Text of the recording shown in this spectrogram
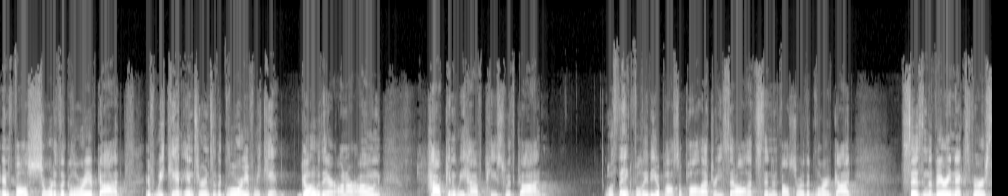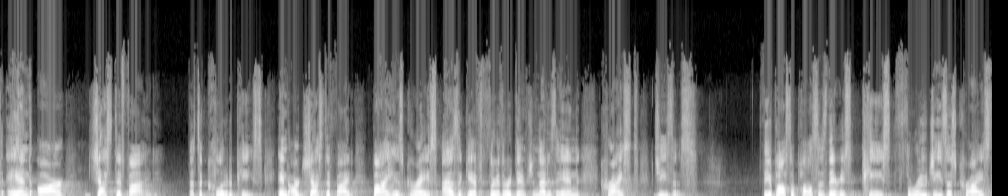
and fall short of the glory of God? If we can't enter into the glory, if we can't go there on our own, how can we have peace with God? Well, thankfully, the Apostle Paul, after he said all have sinned and fall short of the glory of God, says in the very next verse, and are justified. That's a clue to peace. And are justified by his grace as a gift through the redemption that is in Christ Jesus. The Apostle Paul says there is peace through Jesus Christ,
